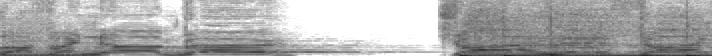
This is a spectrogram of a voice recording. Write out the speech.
lost my number. Dry inside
